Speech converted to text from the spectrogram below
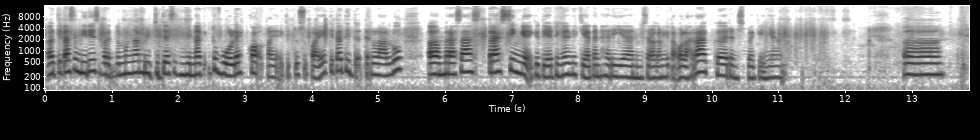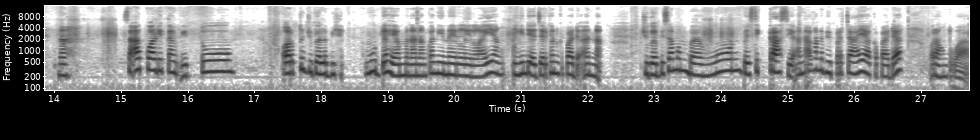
uh, kita sendiri seperti itu. Mengambil jeda sejenak itu boleh kok kayak gitu supaya kita tidak terlalu uh, merasa stressing kayak gitu ya dengan kegiatan harian. Misalkan kita olahraga dan sebagainya. Uh, nah saat quality time itu ortu juga lebih mudah ya menanamkan nilai-nilai yang ingin diajarkan kepada anak juga bisa membangun basic trust ya. Anak akan lebih percaya kepada orang tua.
